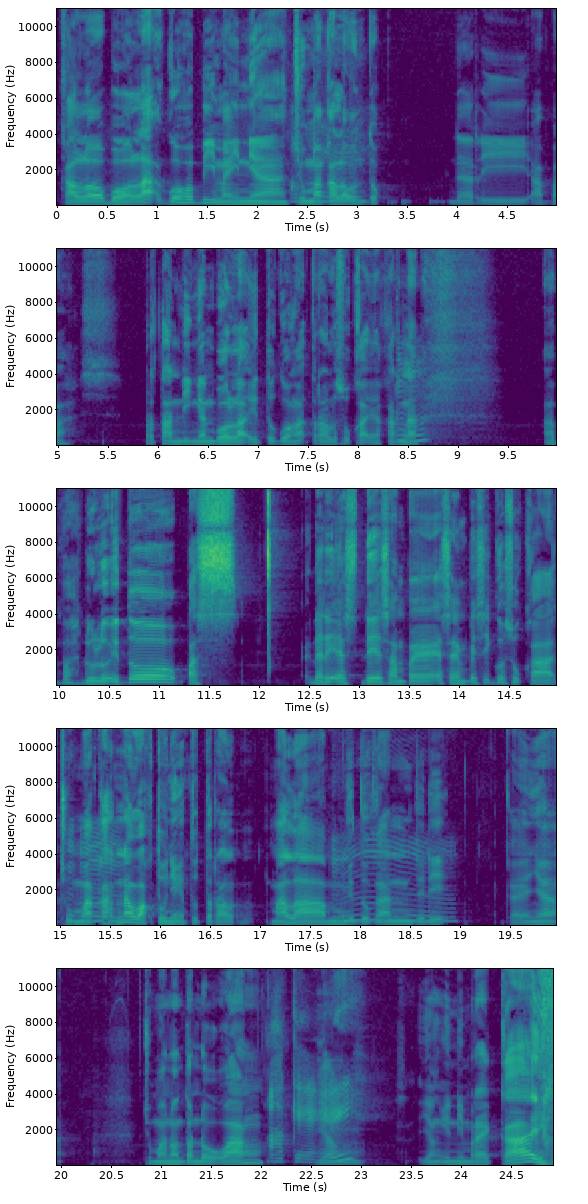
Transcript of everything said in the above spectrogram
Kalau bola gue hobi mainnya. Cuma Oke. kalau untuk dari apa pertandingan bola itu gua nggak terlalu suka ya. Karena apa dulu itu pas dari SD sampai SMP sih gue suka. Cuma karena waktunya itu terlalu malam gitu kan. Jadi kayaknya cuma nonton doang. Oke. yang yang ini mereka yang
